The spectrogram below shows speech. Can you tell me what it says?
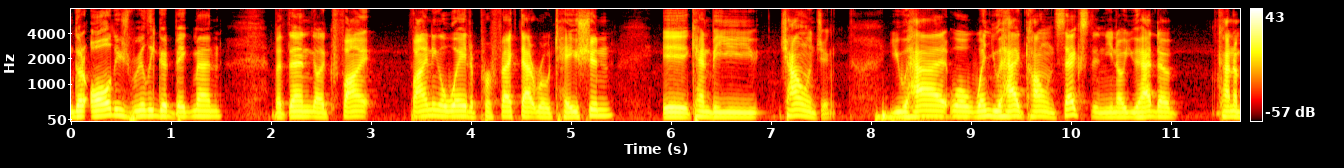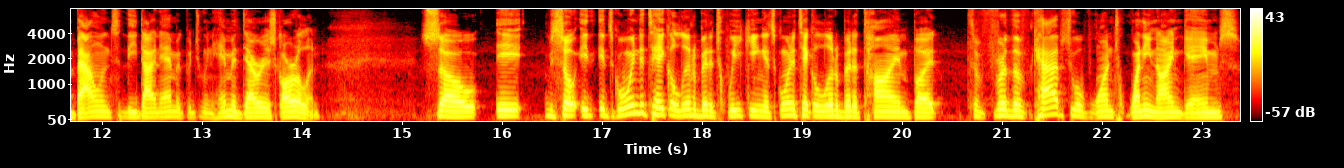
got all these really good big men, but then like find finding a way to perfect that rotation it can be challenging. You had well when you had Collin Sexton, you know, you had to kind of balance the dynamic between him and Darius Garland. So it so it, it's going to take a little bit of tweaking. It's going to take a little bit of time, but to, for the Cavs to have won 29 games,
